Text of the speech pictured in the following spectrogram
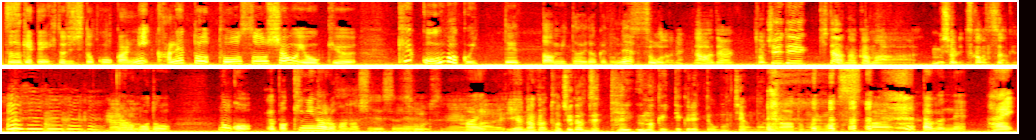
続けて人質と交換に金と逃走者を要求。結構うまくいってたみたいだけどね。そうだね。ああ、じゃあ途中で来た仲間、むしろ捕まってたわけだね。なるほど。なんか、やっぱ気になる話ですね。そうですね。はいはい。いや、なんか途中から絶対うまくいってくれって思っちゃうんだろうなと思います。はい。多分ね。はい。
